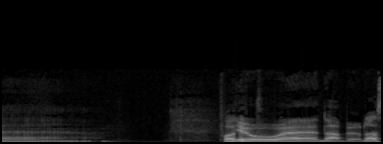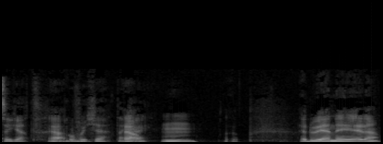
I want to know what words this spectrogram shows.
eh, fra det? jo, der burde det sikkert. Ja. Hvorfor ikke, tenker Ja. jeg. Mm. Er du enig i det?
